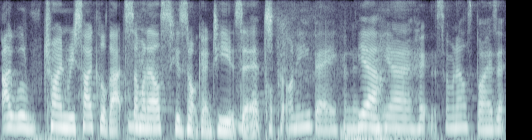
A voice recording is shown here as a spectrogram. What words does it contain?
I will try and recycle that to someone yeah. else who's not going to use yeah, it. Pop it on eBay. Kind of yeah. Thing. Yeah. I hope that someone else buys it.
